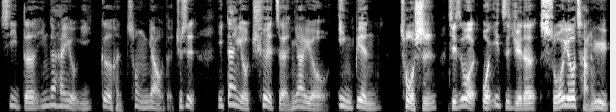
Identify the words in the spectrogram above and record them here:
记得应该还有一个很重要的，就是一旦有确诊，要有应变措施。其实我我一直觉得所有场域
